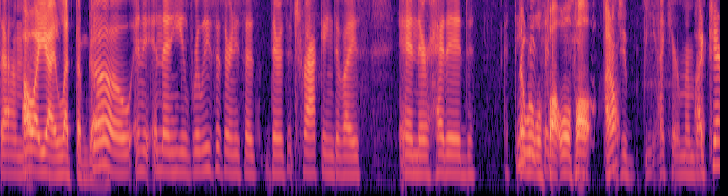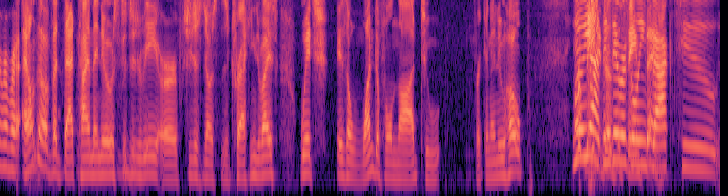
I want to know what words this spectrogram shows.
them oh yeah, I let them go. go and and then he releases her and he says there's a tracking device and they're headed I think That will- they will fall. Will fall- I don't- I can't remember. I can't remember. I don't know if at that time they knew it was to be, or if she just knows it's a tracking device, which is a wonderful nod to freaking A New Hope. no, Or yeah, I think they the were going thing. back to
